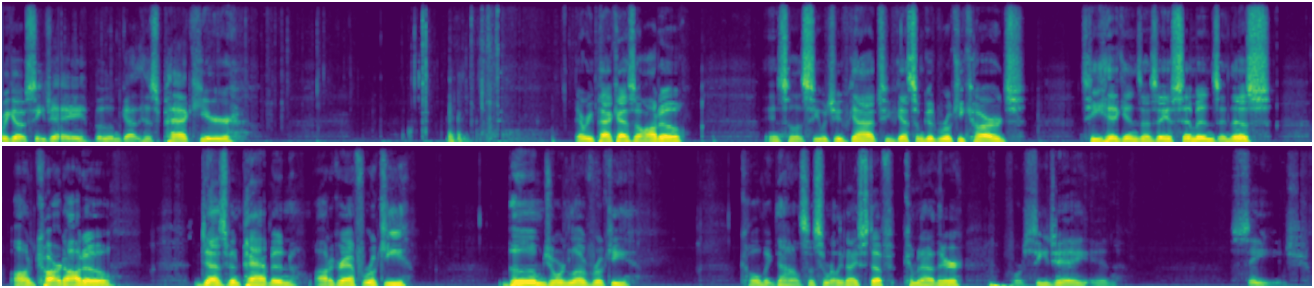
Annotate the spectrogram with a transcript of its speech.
Here we go. CJ, boom, got his pack here. Every pack has an auto. And so let's see what you've got. You've got some good rookie cards. Tee Higgins, Isaiah Simmons, and this on card auto. Dezmon Patmon, autograph rookie. Boom, Jordan Love rookie. Cole McDonald. So some really nice stuff coming out of there for CJ and Sage.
